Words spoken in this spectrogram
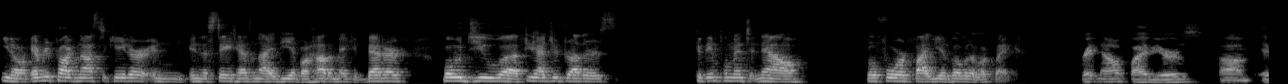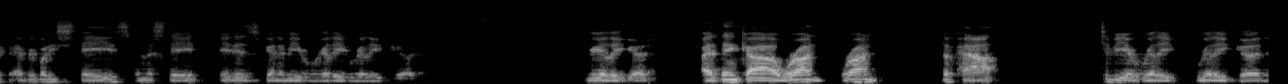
you know, every prognosticator in in the state has an idea about how to make it better. What would you, uh, if you had your druthers, could implement it now, go forward five years, what would it look like? Right now, five years. Um, if everybody stays in the state, it is going to be really, really good. Really good. I think uh, we're on we're on the path to be a really, really good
